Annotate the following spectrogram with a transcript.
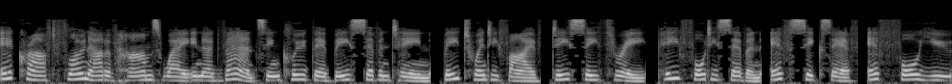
Aircraft flown out of harm's way in advance include their B-17, B-25, DC-3, P-47, F-6F, F-4U,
